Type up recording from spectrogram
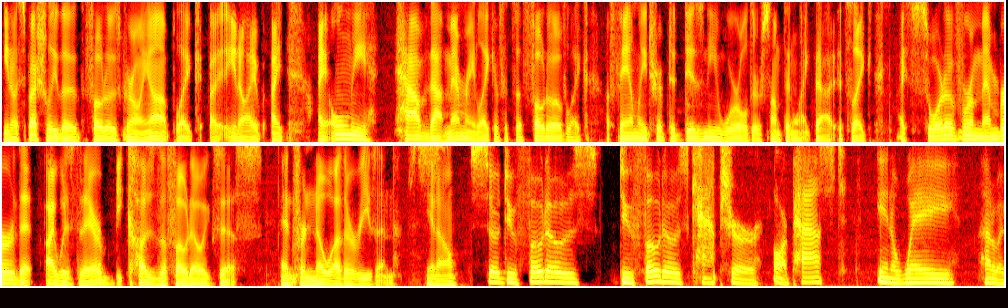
you know, especially the, the photos growing up, like, you know, I, I, I only have that memory. Like if it's a photo of like a family trip to Disney World or something like that, it's like I sort of remember that I was there because the photo exists and for no other reason, you know? So do photos do photos capture our past in a way how do I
